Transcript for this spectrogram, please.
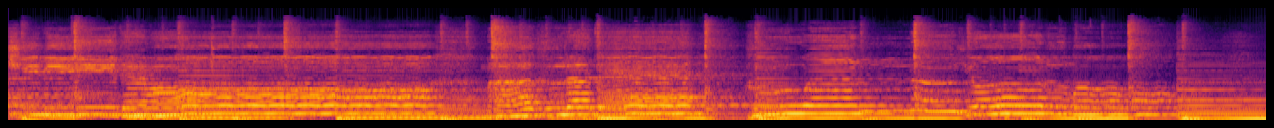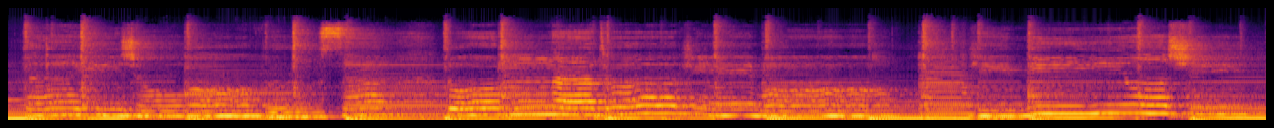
日々でも枕で不安な夜も大丈夫さどんな時も君を知って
